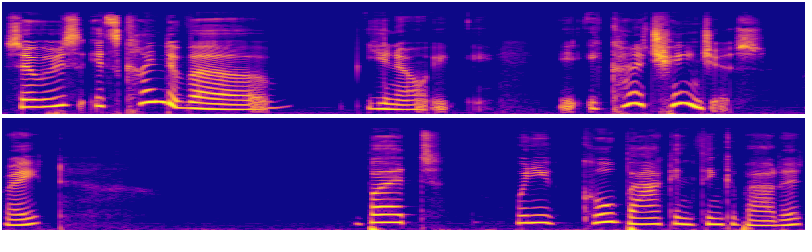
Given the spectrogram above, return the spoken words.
So it was, it's kind of a, you know, it, it, it kind of changes, right? But when you go back and think about it,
